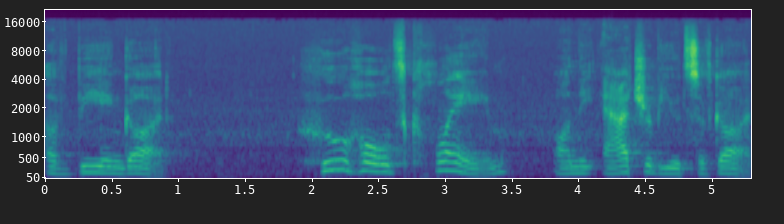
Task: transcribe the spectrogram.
of being God? Who holds claim on the attributes of God.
